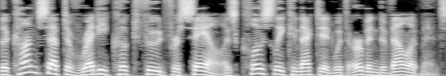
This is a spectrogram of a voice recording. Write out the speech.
The concept of ready-cooked food for sale is closely connected with urban developments.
